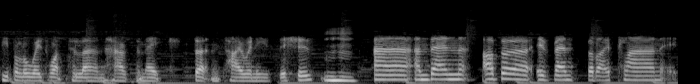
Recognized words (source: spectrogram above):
People always want to learn how to make certain Taiwanese dishes. Mm-hmm. Uh, and then other events that I plan,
